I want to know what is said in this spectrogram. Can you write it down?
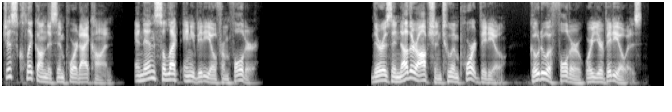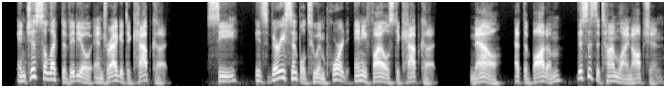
just click on this import icon, and then select any video from folder. There is another option to import video. Go to a folder where your video is, and just select the video and drag it to CapCut. See, it's very simple to import any files to CapCut. Now, at the bottom, this is the timeline option.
